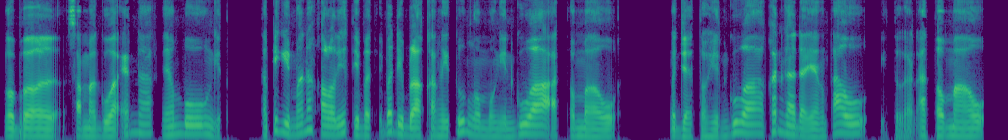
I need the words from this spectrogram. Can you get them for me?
ngobrol sama gua enak nyambung gitu tapi gimana kalau dia tiba-tiba di belakang itu ngomongin gua atau mau ngejatuhin gua? Kan nggak ada yang tahu gitu kan? Atau mau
